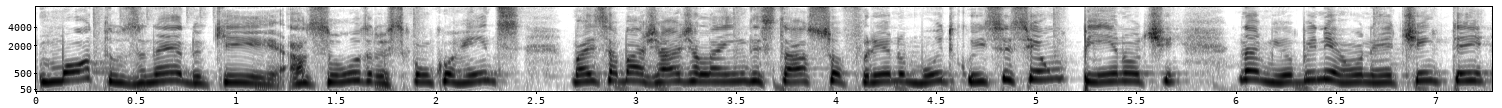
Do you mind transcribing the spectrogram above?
motos, né, do que as outras concorrentes, mas a Bajaj ela ainda está sofrendo muito com isso. Isso é um pênalti, na minha opinião, né? Tinha que ter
